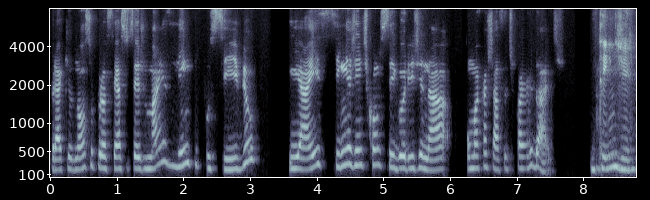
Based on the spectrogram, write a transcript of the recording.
para que o nosso processo seja o mais limpo possível e aí sim a gente consiga originar uma cachaça de qualidade. Entendi.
